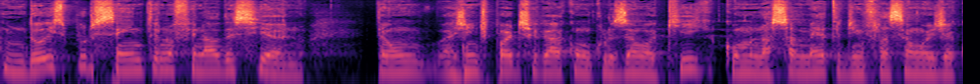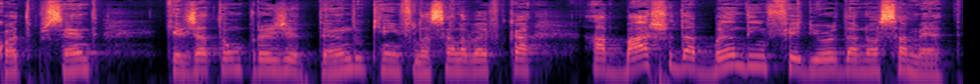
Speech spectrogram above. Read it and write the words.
em 2% no final desse ano. Então, a gente pode chegar à conclusão aqui que, como nossa meta de inflação hoje é 4%, que eles já estão projetando que a inflação ela vai ficar abaixo da banda inferior da nossa meta.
